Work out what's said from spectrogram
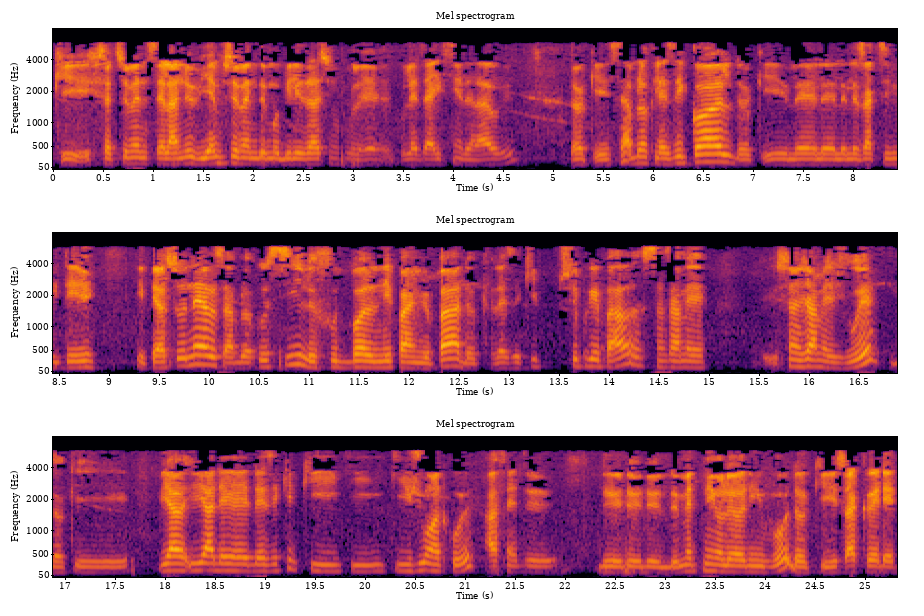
qui, cette semaine, c'est la neuvième semaine de mobilisation pour les, pour les Haïtiens dans la rue. Donc, ça bloque les écoles, donc les, les, les activités personnelles, ça bloque aussi. Le football n'épargne pas, donc les équipes se préparent sans jamais sans jamais jouer. Donc, il y a, il y a des, des équipes qui, qui, qui, jouent entre eux afin de, de, de, de, maintenir leur niveau. Donc, ça crée des,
